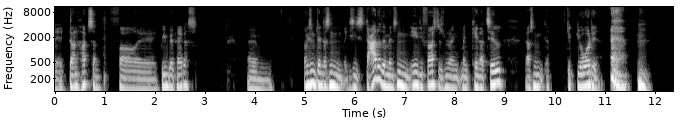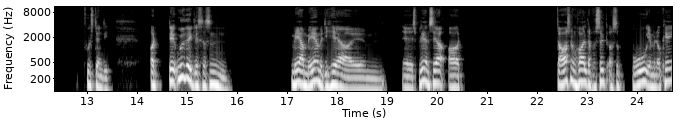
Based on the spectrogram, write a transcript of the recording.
øh, Don Hudson for øh, Green Bay Packers. Øhm, og ligesom den, der sådan, man kan sige, startede det, men sådan en af de første, som man, man kender til, der, sådan, der, der gjorde det fuldstændig. Og det udviklede sig sådan mere og mere med de her øh, øh, splitterne her, og der er også nogle hold, der forsøgt at så bruge, jamen okay,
